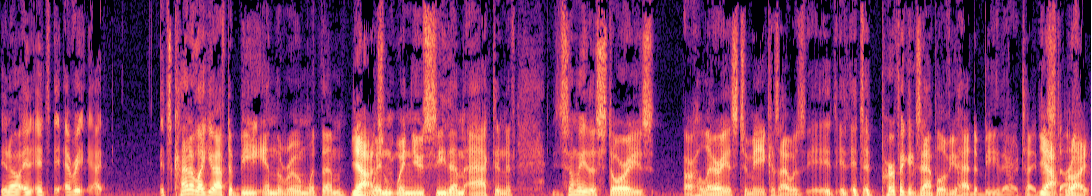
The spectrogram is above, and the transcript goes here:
You know, it, it, it- every. I, it's kind of like you have to be in the room with them. Yeah, When when you see them act, and if so many of the stories are hilarious to me because I was. It, it, it's a perfect example of you had to be there type. Yeah, of stuff. Yeah, right.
